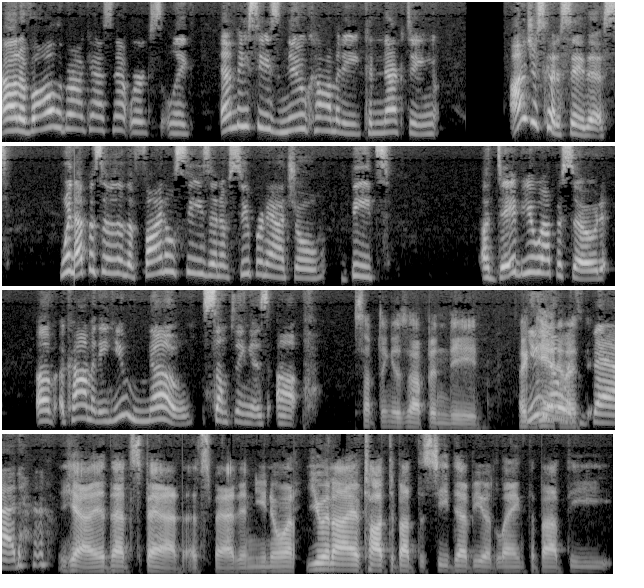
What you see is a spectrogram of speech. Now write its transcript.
Out of all the broadcast networks, like NBC's new comedy connecting, I just got to say this. When an episode of the final season of Supernatural beats a debut episode of a comedy, you know something is up. Something is up indeed. you Again, know I it's bad. Yeah, that's bad. That's bad. And you know what? You and I have talked about the CW at length about the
